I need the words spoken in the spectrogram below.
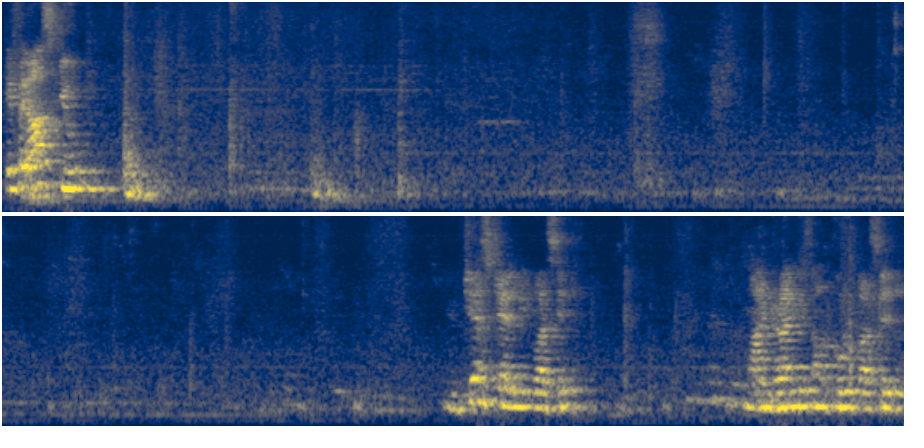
If I ask you, you just tell me what's it. My drawing is not good, what's it?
